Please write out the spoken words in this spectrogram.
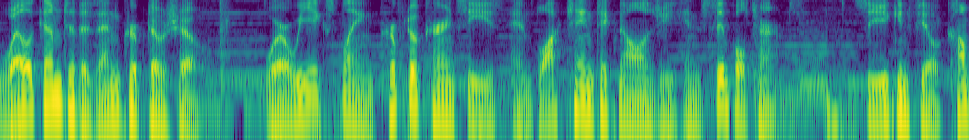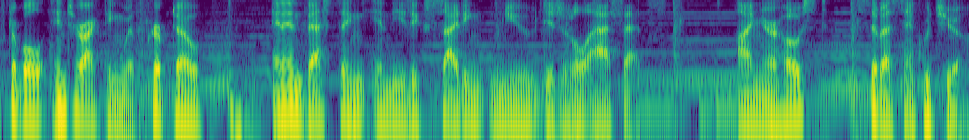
Welcome to the Zen Crypto Show, where we explain cryptocurrencies and blockchain technology in simple terms so you can feel comfortable interacting with crypto and investing in these exciting new digital assets. I'm your host, Sebastien Couture.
